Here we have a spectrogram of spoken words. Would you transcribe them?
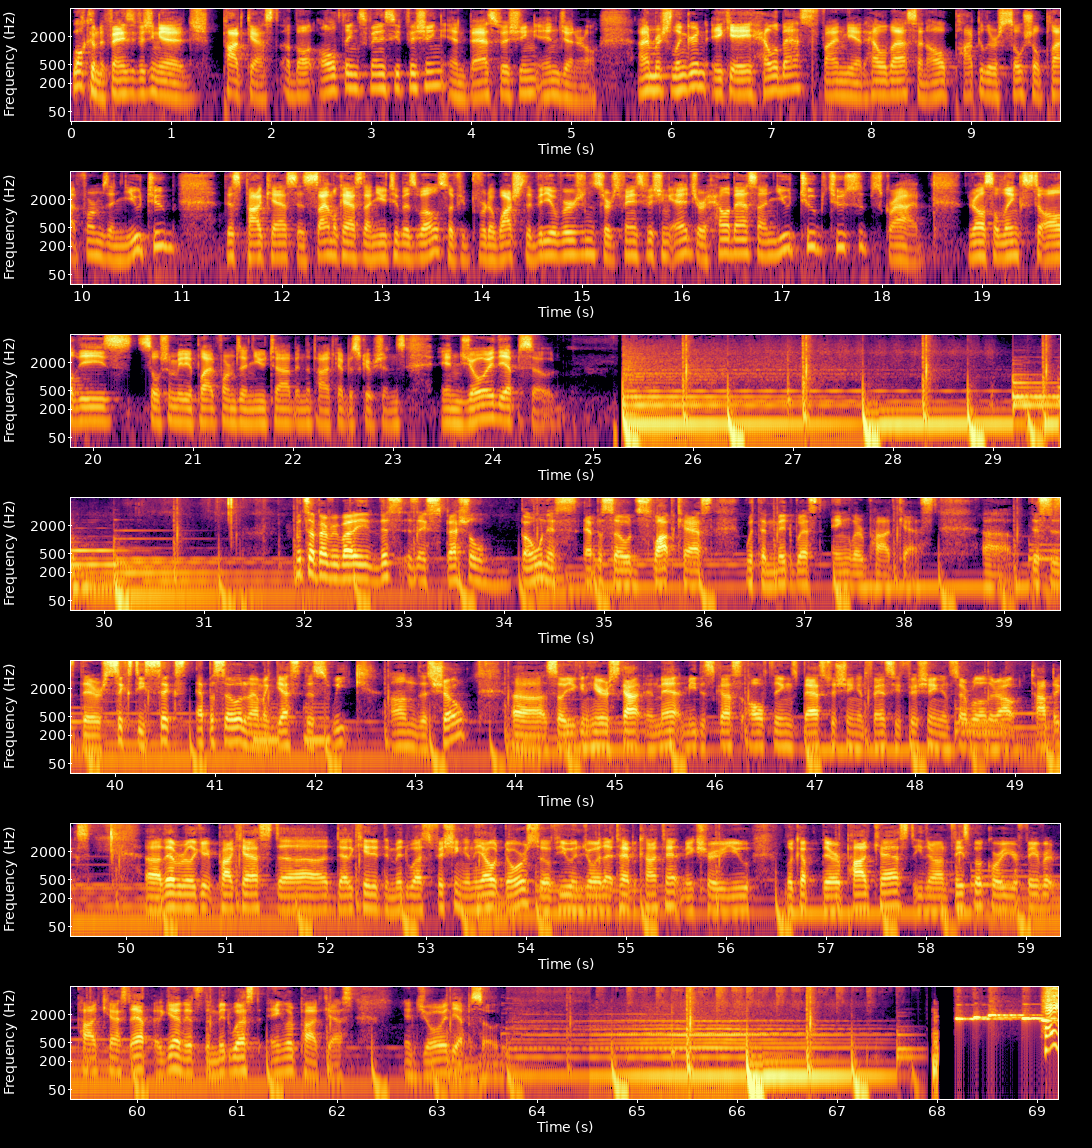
Welcome to Fantasy Fishing Edge, podcast about all things fantasy fishing and bass fishing in general. I'm Rich Lindgren, aka Hellabass. Find me at Hellabass on all popular social platforms and YouTube. This podcast is simulcast on YouTube as well, so if you prefer to watch the video version, search Fantasy Fishing Edge or Hellabass on YouTube to subscribe. There are also links to all these social media platforms and YouTube in the podcast descriptions. Enjoy the episode. What's up, everybody? This is a special bonus episode swapcast with the Midwest Angler Podcast. Uh, this is their 66th episode, and I'm a guest this week on the show. Uh, so you can hear Scott and Matt and me discuss all things bass fishing and fantasy fishing and several other out topics. Uh, they have a really great podcast uh, dedicated to Midwest fishing and the outdoors. So if you enjoy that type of content, make sure you look up their podcast either on Facebook or your favorite podcast app. Again, it's the Midwest Angler Podcast. Enjoy the episode.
